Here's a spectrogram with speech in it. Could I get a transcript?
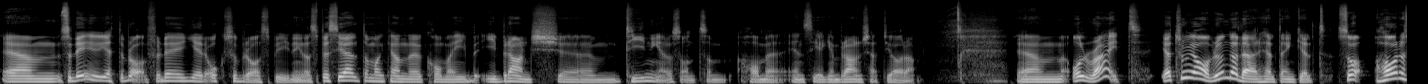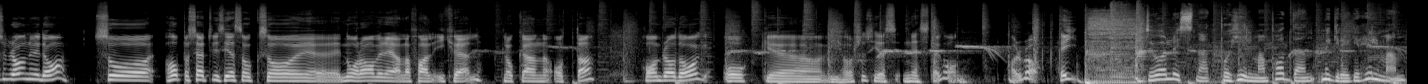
Um, så det är ju jättebra, för det ger också bra spridning. Då. Speciellt om man kan eh, komma i, i branschtidningar ehm, och sånt som har med ens egen bransch att göra. Um, all right. Jag tror jag avrundar där helt enkelt. Så ha det så bra nu idag. Så hoppas jag att vi ses också, eh, några av er i alla fall, ikväll klockan åtta. Ha en bra dag och eh, vi hörs och ses nästa gång. Ha det bra. Hej! Du har lyssnat på Hillmanpodden med Greger Hillman.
